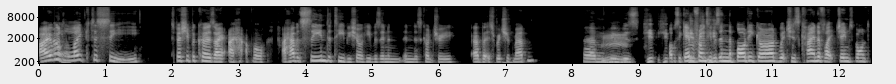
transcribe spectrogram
I would like to see, especially because I I have well, I haven't seen the TV show he was in in, in this country, uh, but it's Richard Madden, um, who Mm, was he, he, obviously Game he'd of Thrones. Be, He was in The Bodyguard, which is kind of like James Bond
